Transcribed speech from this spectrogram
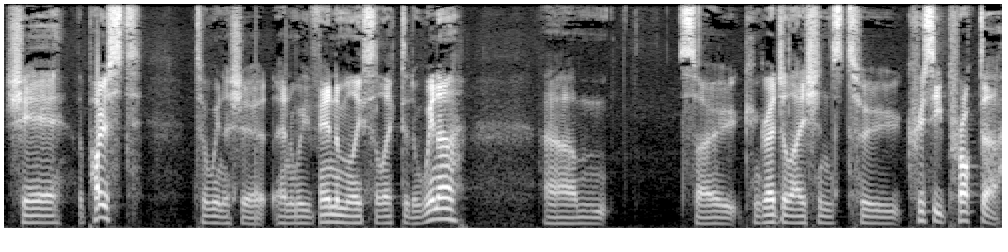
share the post to win a shirt, and we've randomly selected a winner. Um, so congratulations to Chrissy Proctor,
